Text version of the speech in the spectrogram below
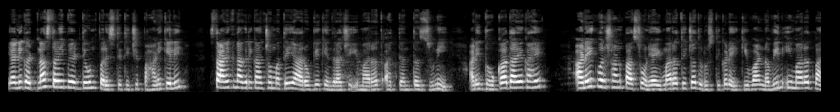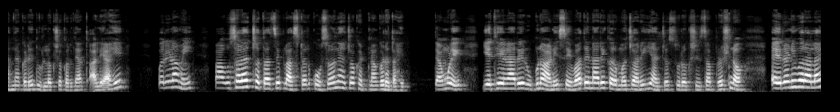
यांनी घटनास्थळी भेट देऊन परिस्थितीची पाहणी केली. स्थानिक नागरिकांच्या मते या आरोग्य केंद्राची इमारत अत्यंत जुनी आणि धोकादायक आहे. अनेक वर्षांपासून या इमारतीच्या दुरुस्तीकडे किंवा नवीन इमारत बांधण्याकडे दुर्लक्ष करण्यात आले आहे. परिणामी पावसाळ्यात छताचे प्लास्टर कोसळण्याच्या घटना घडत आहेत. त्यामुळे येथे येणारे रुग्ण आणि सेवा देणारे कर्मचारी यांच्या सुरक्षेचा प्रश्न ऐरणीवर आलाय.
